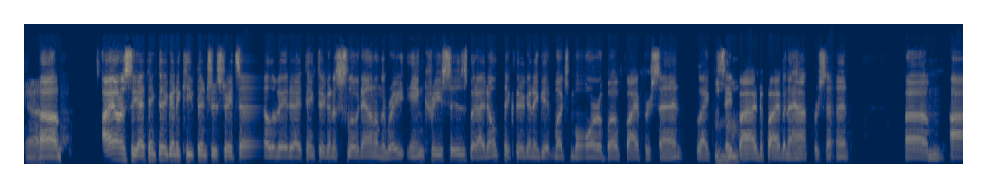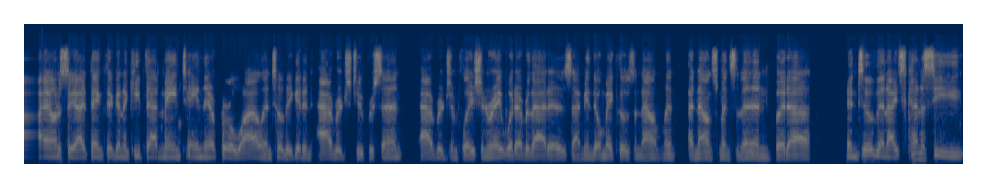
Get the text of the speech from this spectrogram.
Yeah. um, I honestly, I think they're going to keep interest rates elevated. I think they're going to slow down on the rate increases, but I don't think they're going to get much more above five percent, like say Mhm. five to five and a half percent. Um, I, I honestly, I think they're going to keep that maintained there for a while until they get an average two percent average inflation rate, whatever that is. I mean, they'll make those announcement announcements then, but uh, until then, I kind of see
